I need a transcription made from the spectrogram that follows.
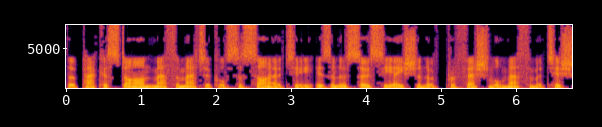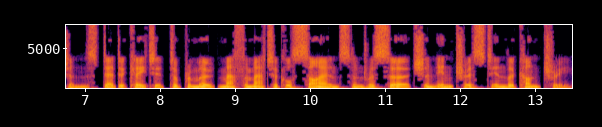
The Pakistan Mathematical Society is an association of professional mathematicians dedicated to promote mathematical science and research and interest in the country.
